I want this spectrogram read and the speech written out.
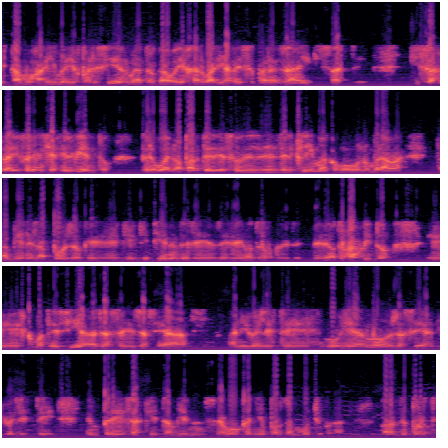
estamos ahí medios parecidos. Me ha tocado viajar varias veces para allá y quizás este, quizás la diferencia es el viento. Pero bueno, aparte de eso, de- de- del clima, como vos nombrabas, también el apoyo que, que, tienen desde, desde, desde, desde otros ámbitos. Eh, como te decía, ya sea, ya sea a nivel este gobierno, ya sea a nivel este empresas que también se abocan y aportan mucho para, para el deporte.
